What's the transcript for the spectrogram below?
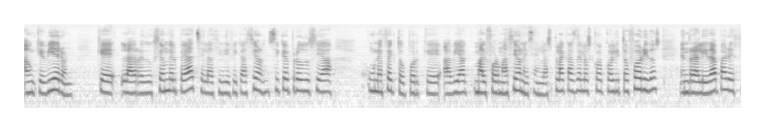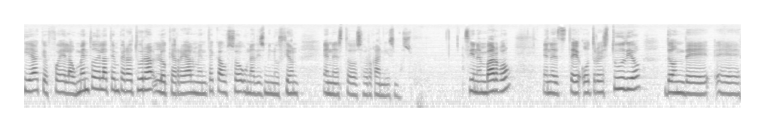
aunque vieron que la reducción del pH, la acidificación, sí que producía un efecto porque había malformaciones en las placas de los cocolitofóridos, en realidad parecía que fue el aumento de la temperatura lo que realmente causó una disminución en estos organismos. Sin embargo, en este otro estudio, donde eh,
